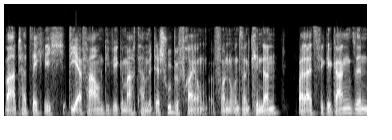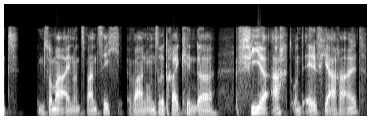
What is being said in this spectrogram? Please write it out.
war tatsächlich die Erfahrung, die wir gemacht haben mit der Schulbefreiung von unseren Kindern. Weil als wir gegangen sind, im Sommer 21 waren unsere drei Kinder vier, acht und elf Jahre alt.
